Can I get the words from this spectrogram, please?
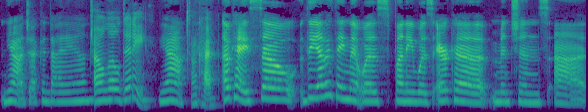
yeah, Jack and Diane. Oh, little Diddy. Yeah. Okay. Okay, so the other thing that was funny was Erika mentions uh,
